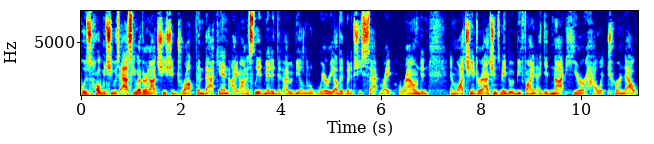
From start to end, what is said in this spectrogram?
was hoping she was asking whether or not she should drop them back in. I honestly admitted that I would be a little wary of it, but if she sat right around and and watched the interactions, maybe it would be fine. I did not hear how it turned out.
